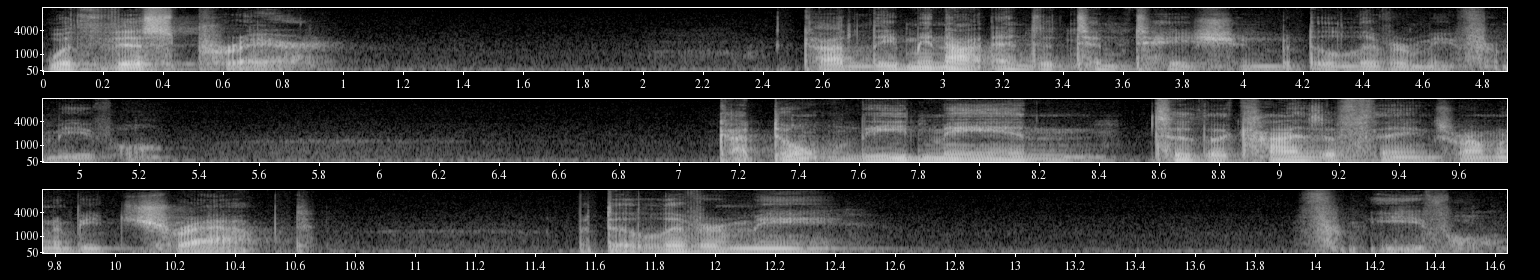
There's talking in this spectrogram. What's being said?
with this prayer God, lead me not into temptation, but deliver me from evil. God, don't lead me into the kinds of things where I'm going to be trapped, but deliver me from evil.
